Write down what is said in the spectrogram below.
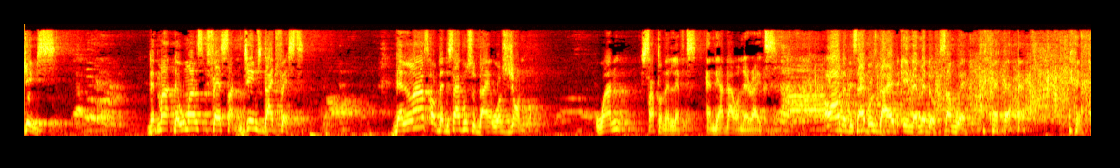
James. The, man, the woman's first son. James died first. The last of the disciples to die was John. One sat on the left and the other on the right. All the disciples died in the middle, somewhere.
